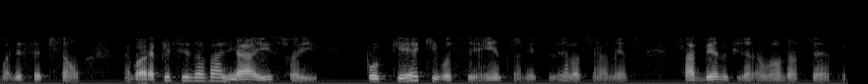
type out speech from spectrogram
uma decepção. Agora, é preciso avaliar isso aí. Por que, que você entra nesses relacionamentos sabendo que já não vão dar certo?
